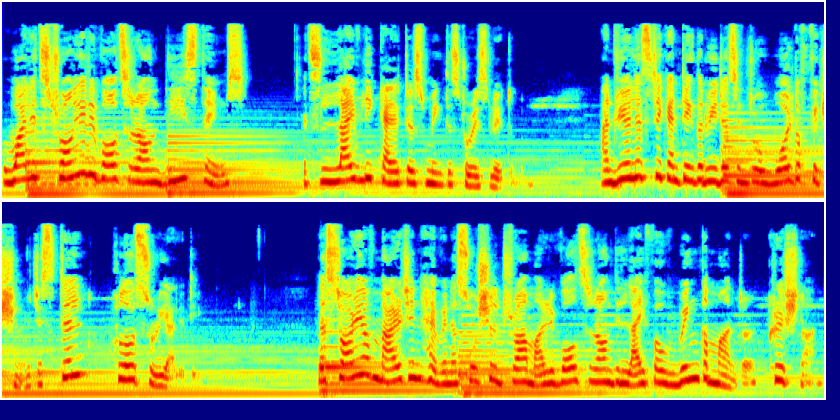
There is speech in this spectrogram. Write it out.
While it strongly revolves around these themes, its lively characters make the stories relatable and realistic and take the readers into a world of fiction which is still close to reality. The story of Marriage in Heaven, a social drama, revolves around the life of Wing Commander Krishnan,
